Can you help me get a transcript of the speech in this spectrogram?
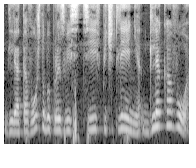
Для того, чтобы произвести впечатление. Для кого?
